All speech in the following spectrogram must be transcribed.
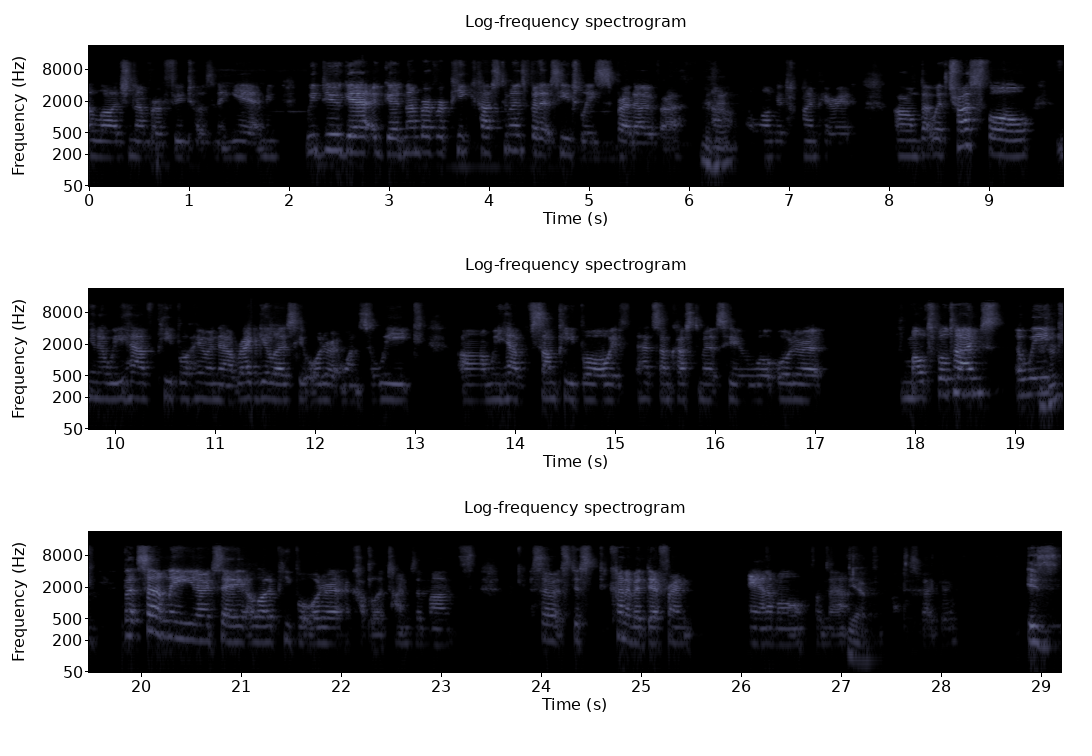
a large number of food tours in a year. I mean, we do get a good number of repeat customers, but it's usually spread over mm-hmm. um, a longer time period. Um, but with Trust Fall, you know, we have people who are now regulars who order it once a week. Um, we have some people, we've had some customers who will order it multiple times a week. Mm-hmm. But certainly, you know, I'd say a lot of people order it a couple of times a month. So it's just kind of a different animal from that yeah. perspective. Is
